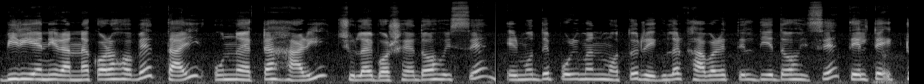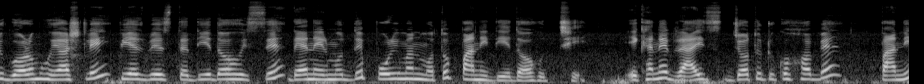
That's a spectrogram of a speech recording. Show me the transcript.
বিরিয়ানি রান্না করা হবে, তাই অন্য একটা হাঁড়ি চুলায় বসায় দেওয়া হয়েছে এর মধ্যে পরিমাণ মতো রেগুলার খাবারের তেল দিয়ে দেওয়া হয়েছে তেলটা একটু গরম হয়ে আসলেই পেঁয়াজ বেজটা দিয়ে দেওয়া হয়েছে দেন এর মধ্যে পরিমাণ মতো পানি দিয়ে দেওয়া হচ্ছে। এখানে রাইস যতটুকু হবে, পানি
